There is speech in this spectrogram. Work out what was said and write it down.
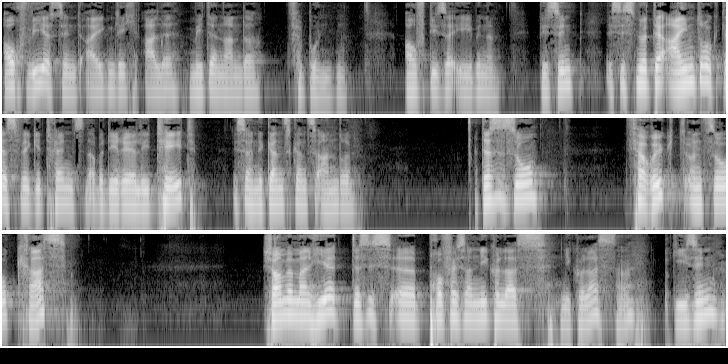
Auch wir sind eigentlich alle miteinander verbunden auf dieser Ebene. Wir sind, es ist nur der Eindruck, dass wir getrennt sind, aber die Realität ist eine ganz, ganz andere. Das ist so verrückt und so krass. Schauen wir mal hier, das ist äh, Professor Nikolaus, Nikolaus äh, Giesin.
